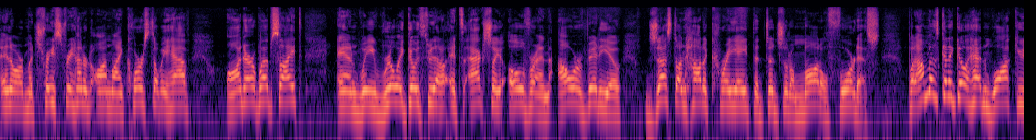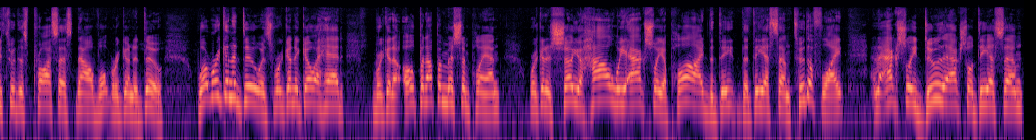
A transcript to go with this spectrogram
in our Matrice 300 online course that we have on our website and we really go through that. It's actually over an hour video just on how to create the digital model for this. But I'm just gonna go ahead and walk you through this process now of what we're gonna do. What we're gonna do is we're gonna go ahead, we're gonna open up a mission plan, we're gonna show you how we actually applied the, D, the DSM to the flight and actually do the actual DSM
